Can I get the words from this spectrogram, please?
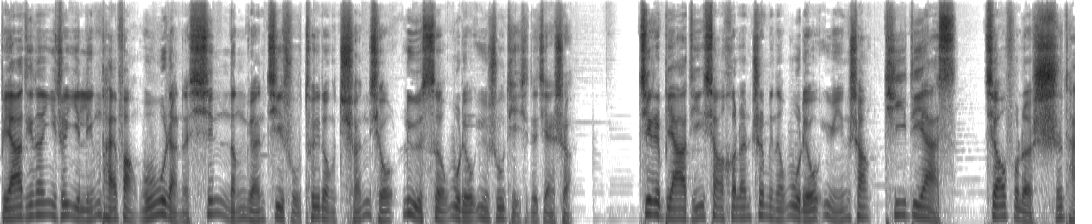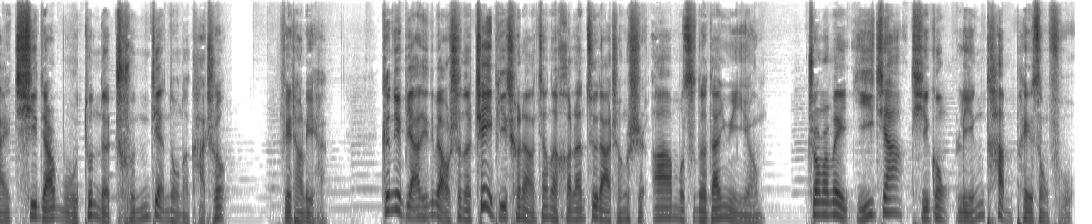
比亚迪呢一直以零排放、无污染的新能源技术推动全球绿色物流运输体系的建设。近日，比亚迪向荷兰知名的物流运营商 TDS 交付了十台7.5吨的纯电动的卡车，非常厉害。根据比亚迪的表示呢，这批车辆将在荷兰最大城市阿姆斯特丹运营，专门为宜家提供零碳配送服务。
